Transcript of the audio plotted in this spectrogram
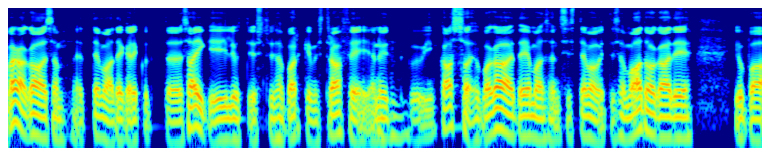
väga kaasa, et tema tegelikult äh, saigi hiljuti just ühe parkimistrahvi ja nüüd, mhm. kui inkasso juba ka teemas on, siis tema võttis oma advokaadi, juba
